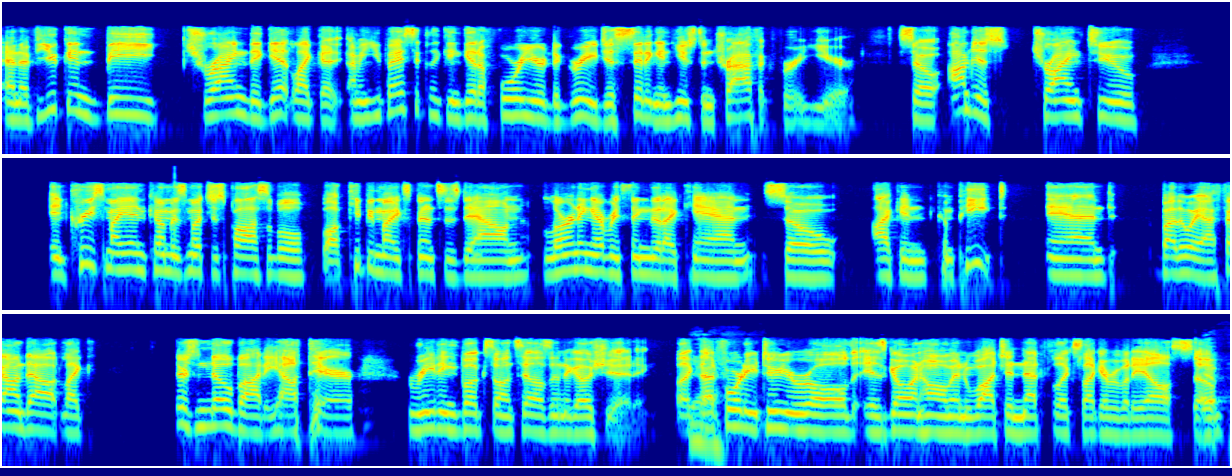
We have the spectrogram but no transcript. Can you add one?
And if you can be trying to get like a, I mean, you basically can get a four year degree just sitting in Houston traffic for a year. So I'm just trying to increase my income as much as possible while keeping my expenses down, learning everything that I can so I can compete. And by the way, I found out like there's nobody out there reading books on sales and negotiating. Like Yeah. that 42 year old is going home and watching Netflix like everybody else. So Yep.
